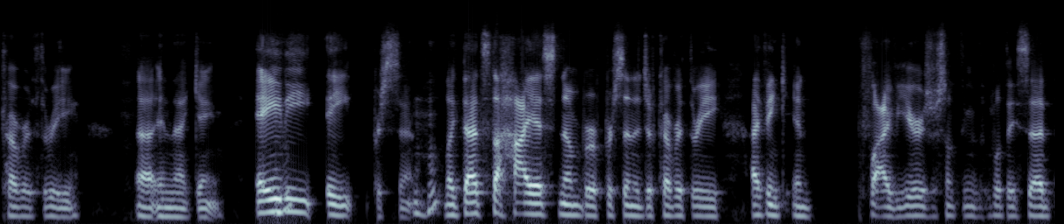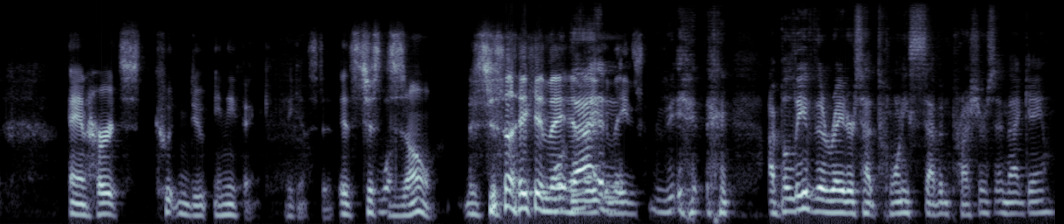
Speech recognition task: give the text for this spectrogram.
cover three uh, in that game. 88%. percent Mhm. Like that's the highest number of percentage of cover three, I think, in five years or something, what they said. And Hurts couldn't do anything against it. It's just Well- zone. It's just like, and they, Well, and they, and and they the- I believe the Raiders had 27 pressures in that game.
